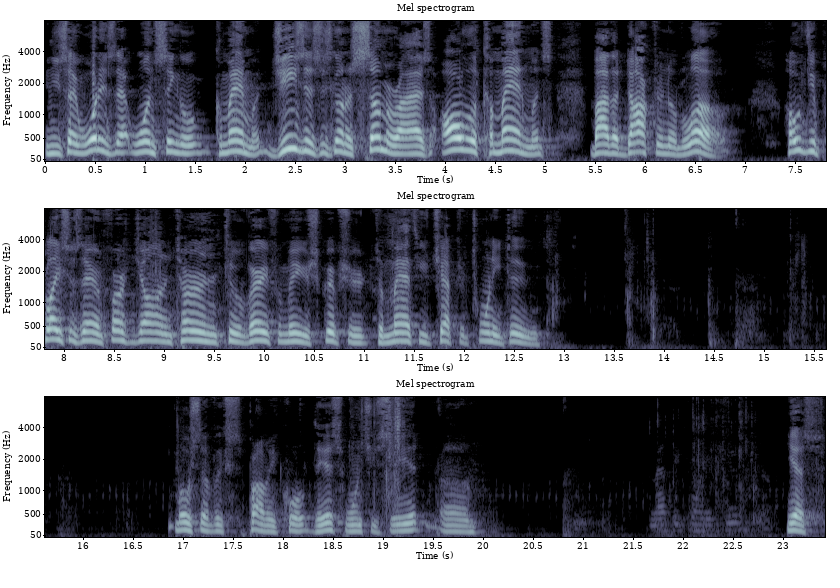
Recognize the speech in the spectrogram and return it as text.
And you say, what is that one single commandment? Jesus is going to summarize all the commandments by the doctrine of love. Hold your places there in 1 John and turn to a very familiar scripture to Matthew chapter 22. Most of us probably quote this once you see it. Uh, Matthew 22? Yes.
